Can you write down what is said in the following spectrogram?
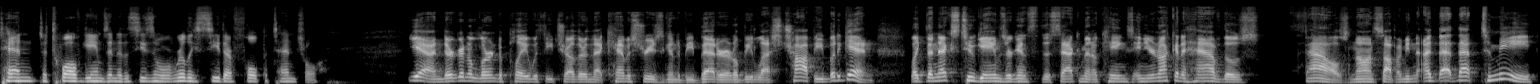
10 to 12 games into the season will really see their full potential. Yeah, and they're going to learn to play with each other, and that chemistry is going to be better. It'll be less choppy. But again, like the next two games are against the Sacramento Kings, and you're not going to have those fouls nonstop. I mean, I, that that to me,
